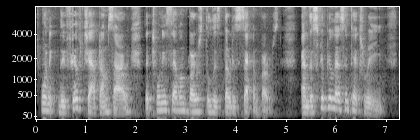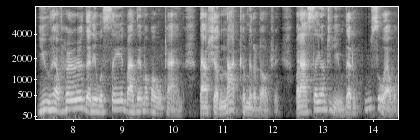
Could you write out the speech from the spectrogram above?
20, the fifth chapter, I'm sorry, the 27th verse through the 32nd verse. And the scripture lesson text read, You have heard that it was said by them of old time, Thou shalt not commit adultery. But I say unto you that whosoever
